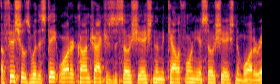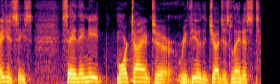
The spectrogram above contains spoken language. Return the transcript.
officials with the State Water Contractors Association and the California Association of Water Agencies say they need more time to review the judge's latest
